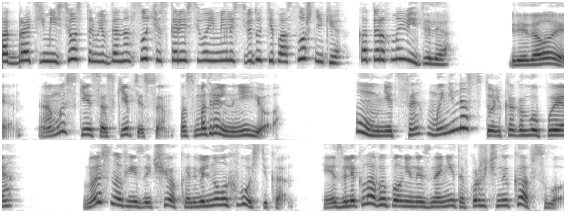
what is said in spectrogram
Под братьями и сестрами в данном случае, скорее всего, имелись в виду те послушники, которых мы видели. Передала Энн, а мы с Кейт со скептисом посмотрели на нее. Умницы, мы не настолько глупые. Высунув язычок, Энн вильнула хвостиком и извлекла выполненную из нанитов крошечную капсулу,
